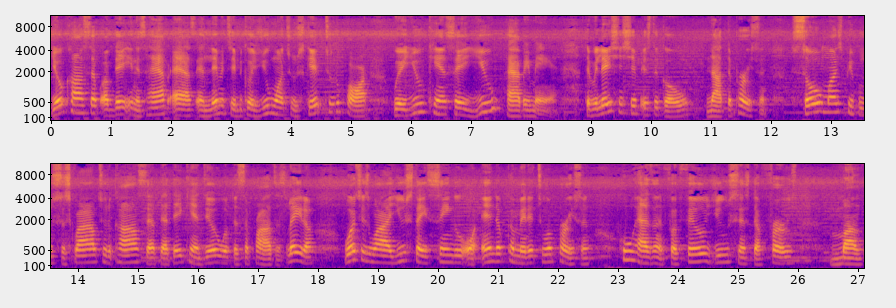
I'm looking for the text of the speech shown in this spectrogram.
Your concept of dating is half-assed and limited because you want to skip to the part where you can say you have a man. The relationship is the goal, not the person. So much people subscribe to the concept that they can deal with the surprises later which is why you stay single or end up committed to a person who hasn't fulfilled you since the first month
